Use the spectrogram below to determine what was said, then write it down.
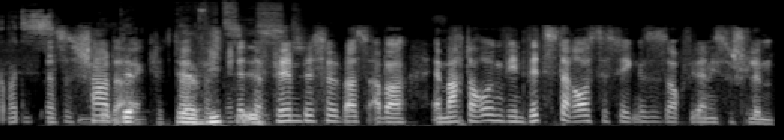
aber das, das ist schade der, eigentlich. Da der Witz ist, der Film ein bisschen was, aber er macht auch irgendwie einen Witz daraus, deswegen ist es auch wieder nicht so schlimm.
